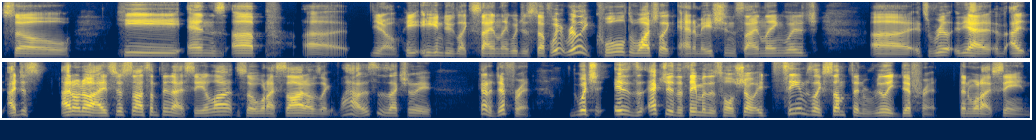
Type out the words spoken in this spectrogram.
so he ends up uh you know he, he can do like sign language and stuff. Re- really cool to watch like animation sign language. Uh it's real yeah i i just i don't know it's just not something that i see a lot. So when i saw it i was like wow this is actually kind of different which is actually the theme of this whole show. It seems like something really different than what i've seen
